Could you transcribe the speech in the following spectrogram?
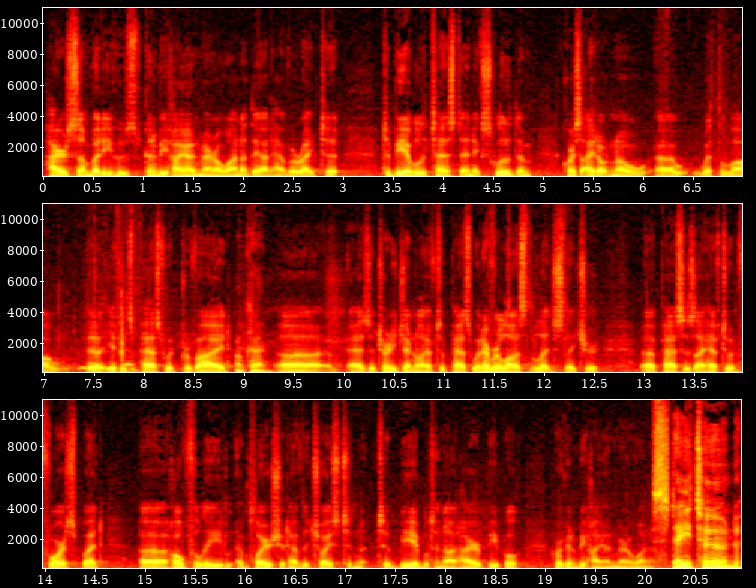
hire somebody who's going to be high on marijuana, they ought to have a right to, to be able to test and exclude them. Of course, I don't know uh, what the law, uh, if it's passed, would provide. Okay. Uh, as Attorney General, I have to pass whatever laws the legislature uh, passes, I have to enforce. But uh, hopefully, employers should have the choice to, n- to be able to not hire people who are going to be high on marijuana. Stay tuned,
